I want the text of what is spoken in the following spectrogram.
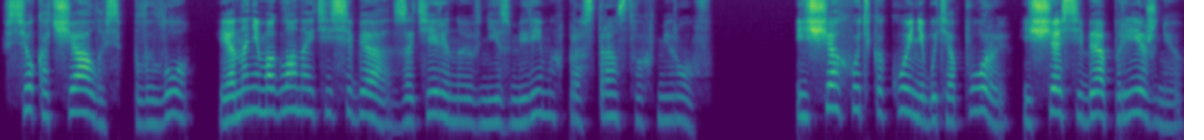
Все качалось, плыло, и она не могла найти себя, затерянную в неизмеримых пространствах миров. Ища хоть какой-нибудь опоры, ища себя прежнюю,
